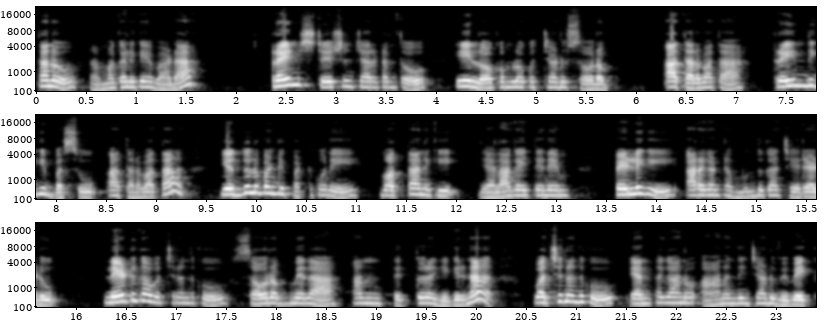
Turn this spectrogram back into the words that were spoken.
తను నమ్మగలిగేవాడా? ట్రైన్ స్టేషన్ చేరటంతో ఈ లోకంలోకి వచ్చాడు సౌరభ్. ఆ తర్వాత ట్రైన్ దిగి బస్సు ఆ తర్వాత ఎద్దుల బండి పట్టుకొని మొత్తానికి ఎలాగైతేనేం పెళ్ళికి అరగంట ముందుగా చేరాడు. లేటుగా వచ్చినందుకు సౌరభ్ మీద అంతెత్తున ఎగిరినా వచ్చినందుకు ఎంతగానో ఆనందించాడు వివేక్.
